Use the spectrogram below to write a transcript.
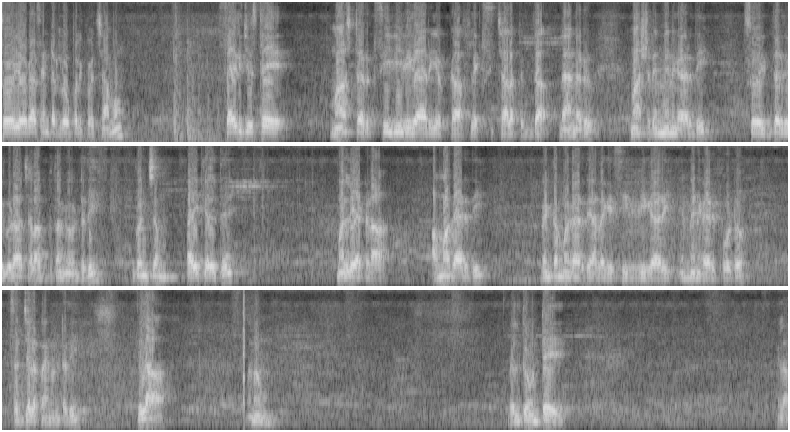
సో యోగా సెంటర్ లోపలికి వచ్చాము. సైడ్ చూస్తే మాస్టర్ సివివి గారి యొక్క ఫ్లెక్స్ చాలా పెద్ద బ్యానరు మాస్టర్ ఎంఎన్ గారిది. సో ఇద్దరిది కూడా చాలా అద్భుతంగా ఉంటుంది. కొంచెం పైకి వెళ్తే మళ్ళీ అక్కడ అమ్మగారిది వెంకమ్మ గారిది అలాగే సివివి గారి ఎంఎన్ గారి ఫోటో సజ్జల పైన ఉంటుంది. ఇలా మనం వెళ్తూ ఉంటే ఇలా.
